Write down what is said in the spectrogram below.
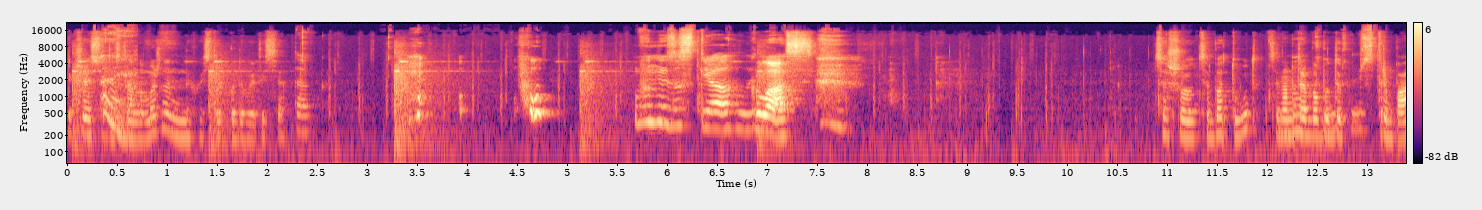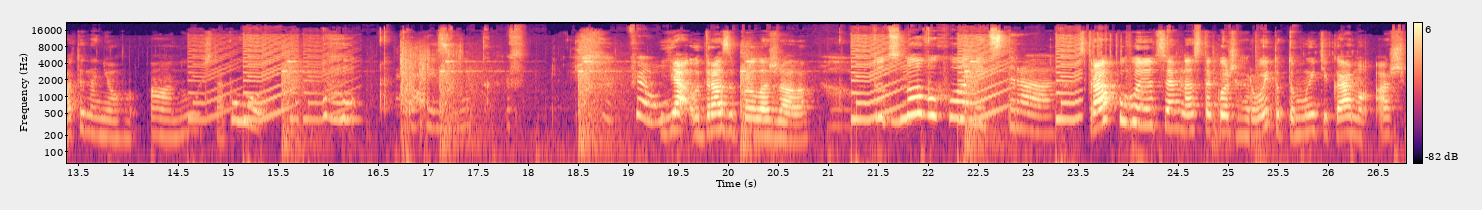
Якщо я сюди стану, можна на них ось так подивитися? Так. Фу. Вони застрягли. Клас. Це що, це батут? Це нам треба буде так. стрибати на нього. А, ну ось так. Такий звук. Пяу. Я одразу пролажала. Тут знову ходить страх. Страх погоду це в нас також герой, тобто ми тікаємо аж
